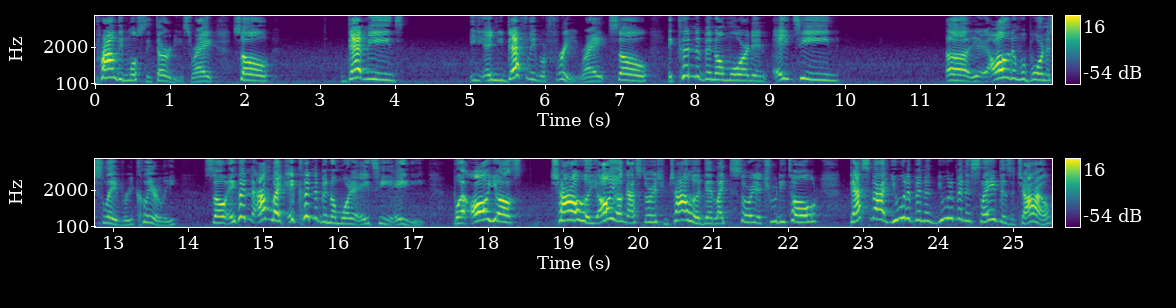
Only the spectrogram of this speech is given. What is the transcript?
Probably mostly 30s, right? So that means and you definitely were free, right? So it couldn't have been no more than 18 uh all of them were born in slavery, clearly. So it couldn't I'm like it couldn't have been no more than 1880. But all y'all's childhood, all y'all got stories from childhood that like the story that Trudy told, that's not you would have been you would have been enslaved as a child,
